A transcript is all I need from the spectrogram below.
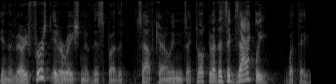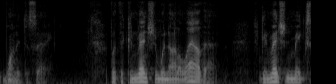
In the very first iteration of this by the South Carolinians I talked about, that's exactly what they wanted to say. But the convention would not allow that. The convention makes,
